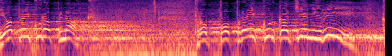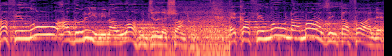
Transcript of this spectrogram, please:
jo prej kur o plak, pro po prej kur ka qenë i ri, ka fillu adhurimin Allahu xhelleshanhu, e ka fillu namazin ta fale,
